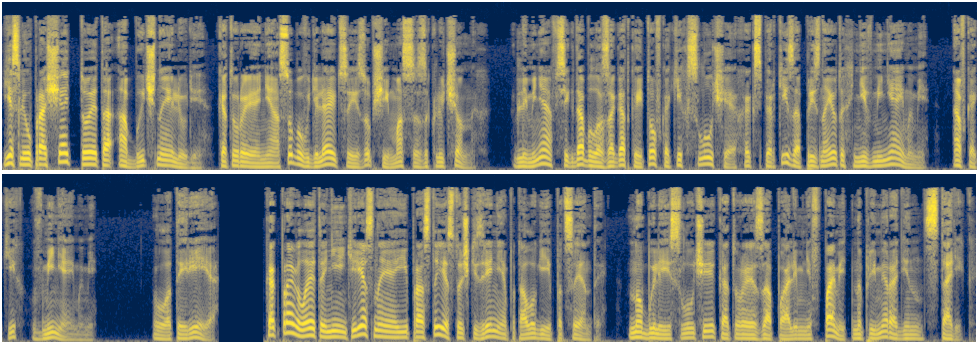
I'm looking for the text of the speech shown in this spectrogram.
Если упрощать, то это обычные люди, которые не особо выделяются из общей массы заключенных. Для меня всегда было загадкой то, в каких случаях экспертиза признает их невменяемыми, а в каких — вменяемыми. Лотерея. Как правило, это неинтересные и простые с точки зрения патологии пациенты. Но были и случаи, которые запали мне в память, например, один старик.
